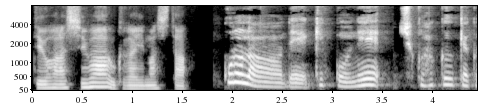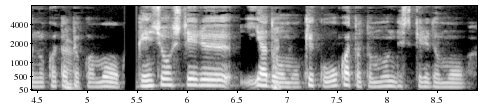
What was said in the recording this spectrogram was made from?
ていうお話は伺いました。コロナで結構ね、宿泊客の方とかも減少している宿も結構多かったと思うんですけれども、はい、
